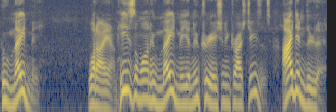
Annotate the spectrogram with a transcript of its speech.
who made me what I am. He's the one who made me a new creation in Christ Jesus. I didn't do that.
